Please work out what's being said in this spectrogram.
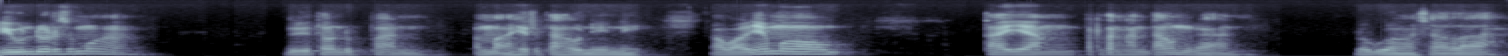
diundur semua dari tahun depan sama akhir tahun ini. Awalnya mau tayang pertengahan tahun kan, lo gua nggak salah.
